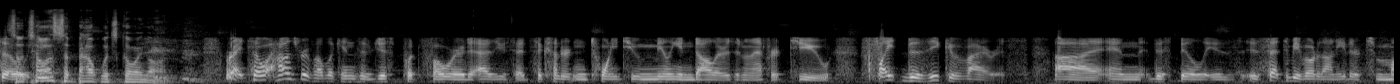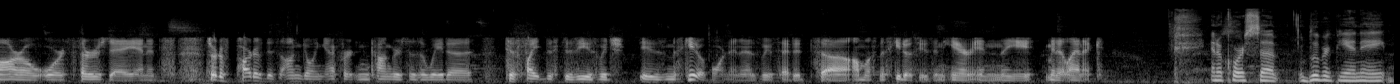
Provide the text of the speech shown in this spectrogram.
So, so tell us about what's going on. Right. So House Republicans have just put forward, as you said, $622 million in an effort to fight the Zika virus. Uh, and this bill is, is set to be voted on either tomorrow or Thursday, and it's sort of part of this ongoing effort in Congress as a way to, to fight this disease, which is mosquito borne. And as we've said, it's uh, almost mosquito season here in the Mid Atlantic. And of course, uh, Bloomberg BNA,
